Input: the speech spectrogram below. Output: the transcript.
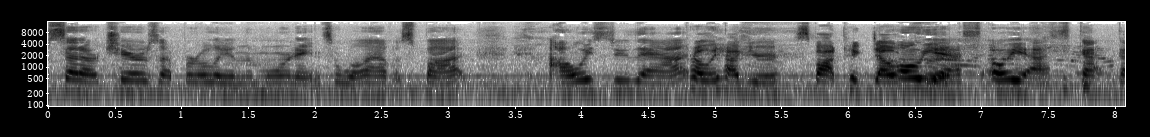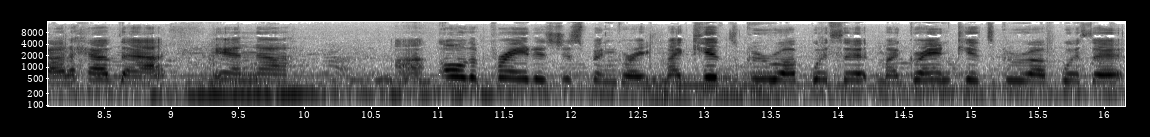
set our chairs up early in the morning, so we'll have a spot. I always do that. Probably have your spot picked out. Oh for- yes, oh yes, got gotta have that. And uh, uh, oh, the parade has just been great. My kids grew up with it. My grandkids grew up with it.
